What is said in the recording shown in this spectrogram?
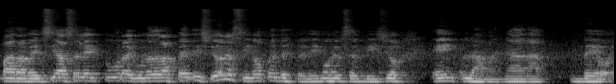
para ver si hace lectura alguna de las peticiones, si no, pues despedimos el servicio en la mañana de hoy.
